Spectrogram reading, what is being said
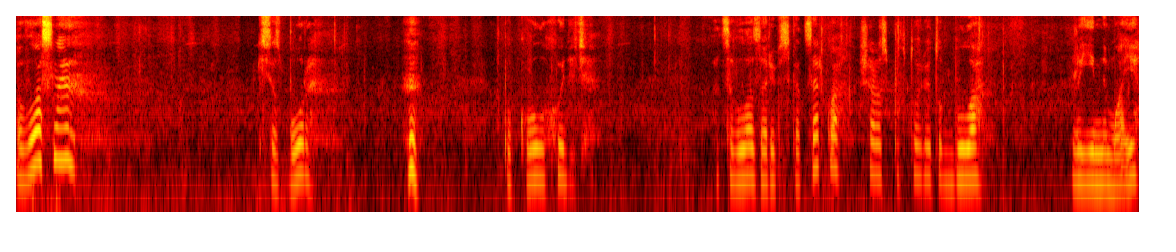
Власне, якісь збори Хе, по колу ходять. А це Лазарівська церква, ще раз повторюю, тут була, вже її немає.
